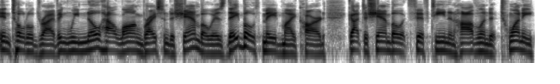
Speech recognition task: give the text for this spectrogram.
in total driving. We know how long Bryson DeChambeau is. They both made my card. Got DeChambeau at 15 and Hovland at 20.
